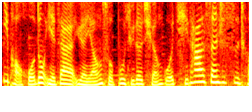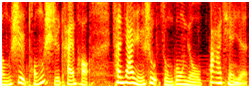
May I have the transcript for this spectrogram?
易跑活动也在远洋所布局的全国其他三十四城市同时开跑，参加人数总共有八千人。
